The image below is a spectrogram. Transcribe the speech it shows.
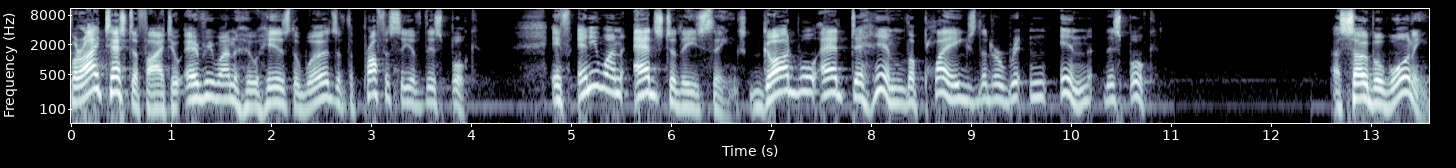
For I testify to everyone who hears the words of the prophecy of this book. If anyone adds to these things, God will add to him the plagues that are written in this book. A sober warning,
